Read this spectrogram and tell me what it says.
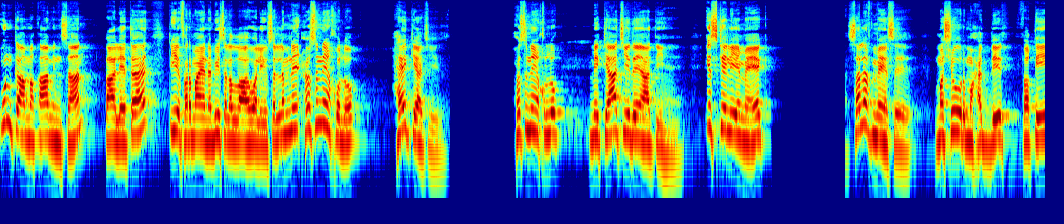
उनका मकाम इंसान पा लेता है। तो ये फरमाया नबी सल्लल्लाहु अलैहि वसल्लम ने, हसन खलुक है क्या चीज़? हसन खलुक में क्या चीज़ें आती हैं? इसके लिए मैं एक सलफ़ में से मशहूर मुहदस फ़की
